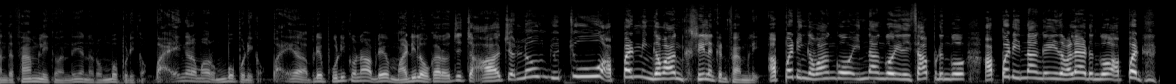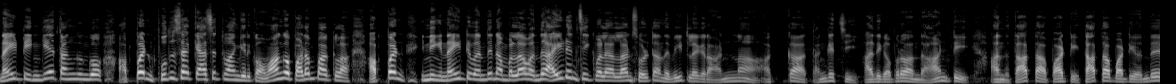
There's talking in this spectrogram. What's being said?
அந்த ஃபேமிலிக்கு வந்து என்னை ரொம்ப பிடிக்கும். பயங்கரமாக ரொம்ப பிடிக்கும். பய அப்படியே பிடிக்கும்னா அப்படியே மடியில் உட்கார வச்சு சா செல்லும் சுச்சு அப்பன் இங்கே வாங்க ஸ்ரீலங்கன் ஃபேமிலி அப்பன் இங்கே வாங்கோ இந்தாங்கோ இதை சாப்பிடுங்கோ அப்பன் இந்தாங்க இதை விளையாடுங்கோ அப்பன் நைட்டு இங்கேயே தங்குங்கோ அப்பன் புதுசாக கேசட் வாங்கியிருக்கோம். வாங்க படம் பார்க்கலாம். அப்பன் இன்னைக்கு நைட்டு வந்து நம்மலாம் வந்து ஐடன் சீக் விளையாடலாம்னு சொல்லிட்டு அந்த வீட்டில் இருக்கிற அண்ணா அக்கா தங்கச்சி அதுக்கப்புறம் அந்த ஆண்டி அந்த தாத்தா பாட்டி தாத்தா பாட்டி வந்து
